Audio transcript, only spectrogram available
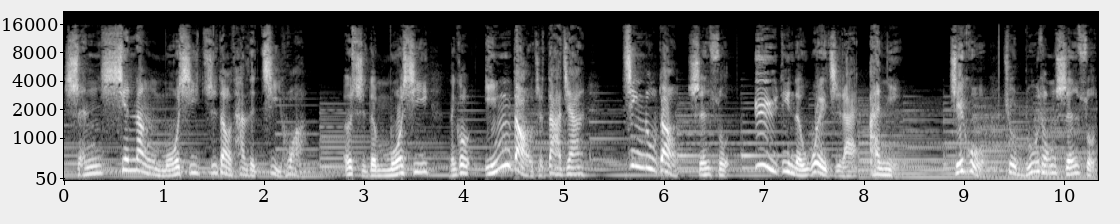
神先让摩西知道他的计划，而使得摩西能够引导着大家进入到神所预定的位置来安营。结果就如同神所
